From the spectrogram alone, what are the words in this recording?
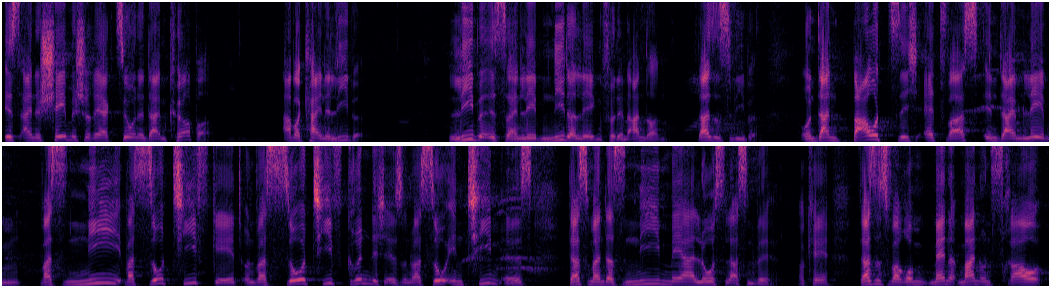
ist eine chemische Reaktion in deinem Körper, aber keine Liebe. Liebe ist sein Leben niederlegen für den anderen. Das ist Liebe. Und dann baut sich etwas in deinem Leben, was nie, was so tief geht und was so tiefgründig ist und was so intim ist, dass man das nie mehr loslassen will. Okay? Das ist, warum Mann und Frau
